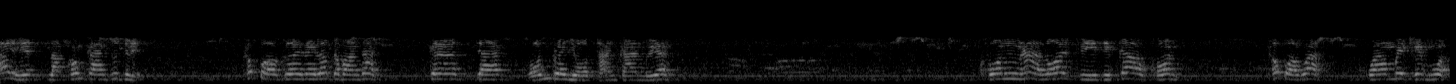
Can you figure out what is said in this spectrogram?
าเหตุหลักของการทุจริตเขาบอกเลยในรัฐบาลท่านเกิดจากผลประโยชน์ทางการเมืองคน 549 คน เขาบอกว่าความไม่เข้มงวด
